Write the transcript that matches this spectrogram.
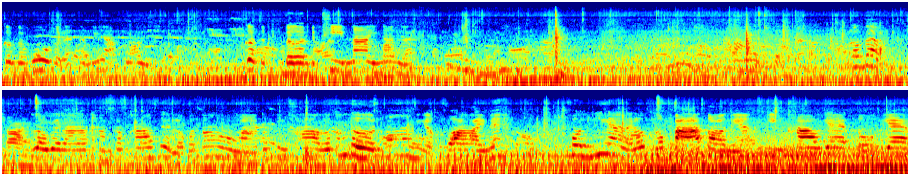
เกิดจะพูดไปแล้วแต่ไม่อยากพูดเกิดจะเดินไปทีมหน้าอีนั่นแล้วแล้วแบบ ใช่ เราเวลาเราทำกับข้าวเสร็จเราก็ต้องลงมาต้องกินข้าวแล้วต้องเดินอ้อมเนี่ยควายไหมคนเที่ยอะไรแล้วแล้วป้าตอนเนี้ยกินข้าวแยกโต๊ะแยก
